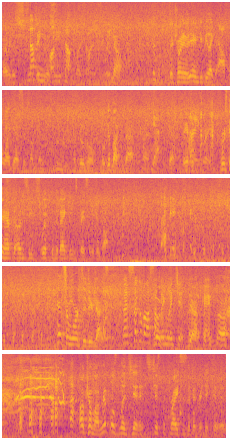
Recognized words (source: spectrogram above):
That was just Nothing ridiculous. valued that much, honestly. No. They're trying to aim to be like Apple, I guess, or something, or Google. Well, good luck to that. Hmm. Yeah. Yeah. They have I agree. First, they have to unseat Swift in the banking space, and we can talk. I agree. We got some work to do, guys. Let's talk about something legit though, yeah. okay? oh, come on. Ripple's legit. It's just the price is a bit ridiculous.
